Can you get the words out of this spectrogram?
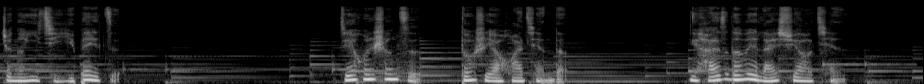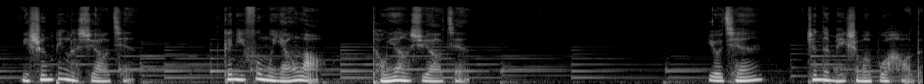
就能一起一辈子？结婚生子都是要花钱的，你孩子的未来需要钱。你生病了需要钱，给你父母养老同样需要钱。有钱真的没什么不好的，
